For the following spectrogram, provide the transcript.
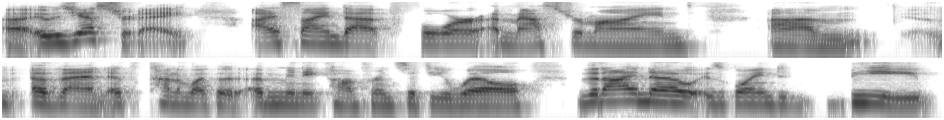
Uh, it was yesterday. I signed up for a mastermind um, event. It's kind of like a, a mini conference, if you will, that I know is going to be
